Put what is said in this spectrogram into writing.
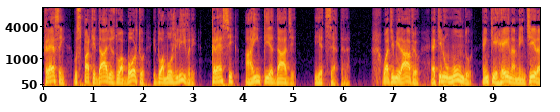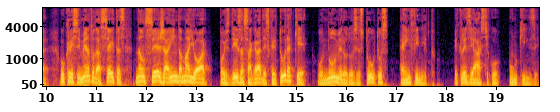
crescem os partidários do aborto e do amor livre, cresce a impiedade e etc. O admirável é que num mundo em que reina a mentira, o crescimento das seitas não seja ainda maior, pois diz a Sagrada Escritura que o número dos estultos é infinito. Eclesiástico 1,15.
